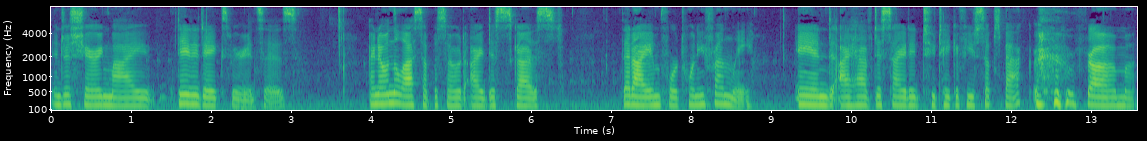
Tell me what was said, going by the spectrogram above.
and just sharing my day to day experiences. I know in the last episode I discussed that I am 420 friendly, and I have decided to take a few steps back from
